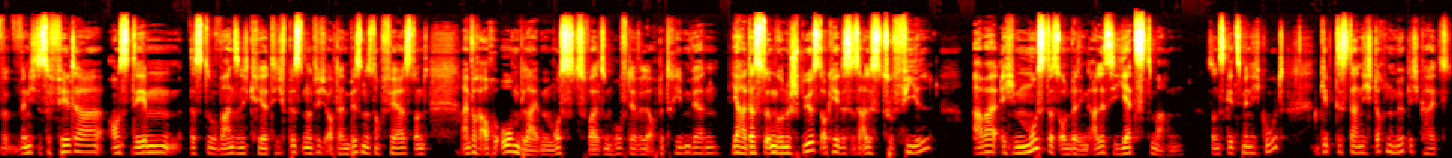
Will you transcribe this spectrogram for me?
wenn ich das so filter aus dem, dass du wahnsinnig kreativ bist und natürlich auch dein Business noch fährst und einfach auch oben bleiben musst, weil so ein Hof, der will auch betrieben werden. Ja, dass du im Grunde spürst, okay, das ist alles zu viel, aber ich muss das unbedingt alles jetzt machen. Sonst geht's mir nicht gut. Gibt es da nicht doch eine Möglichkeit,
